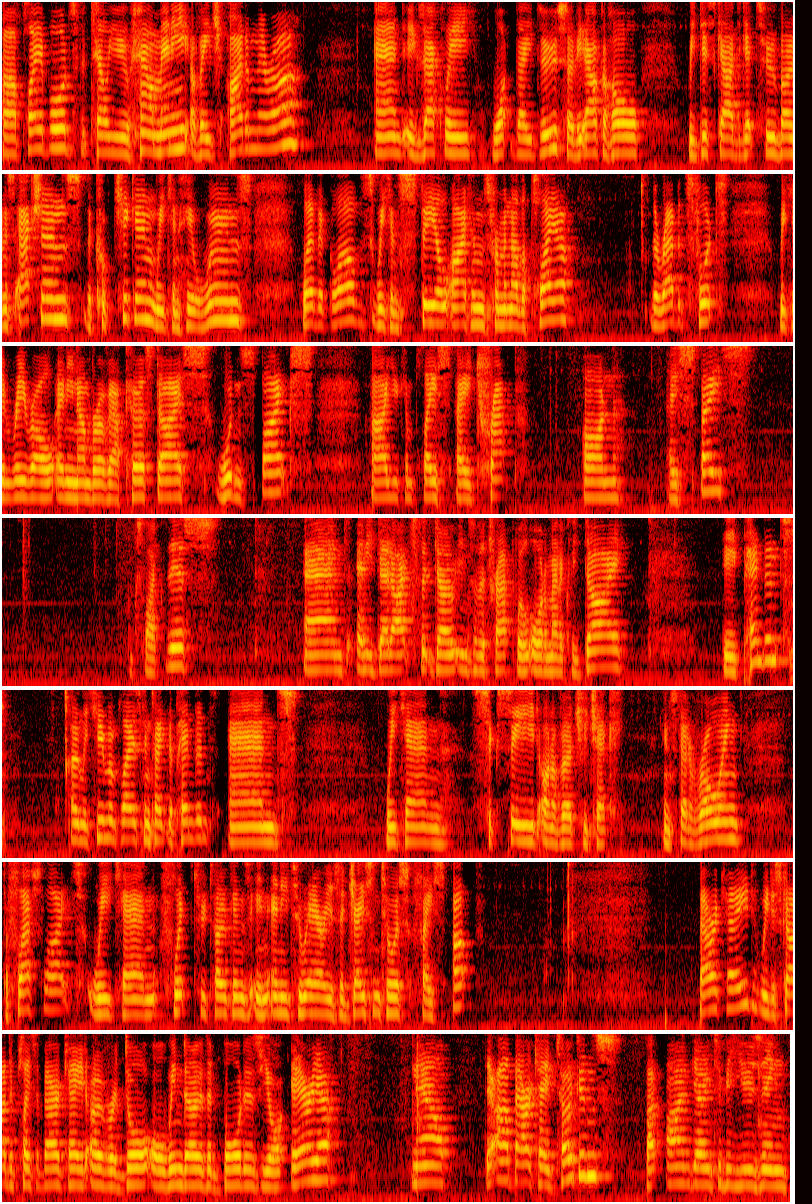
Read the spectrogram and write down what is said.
uh, player boards that tell you how many of each item there are and exactly what they do. So the alcohol we discard to get two bonus actions. The cooked chicken, we can heal wounds. Leather gloves, we can steal items from another player. The rabbit's foot, we can re-roll any number of our curse dice. Wooden spikes. Uh, you can place a trap on a space. Looks like this. And any deadites that go into the trap will automatically die. The pendant. Only human players can take the pendant and we can succeed on a virtue check instead of rolling. The flashlight, we can flip two tokens in any two areas adjacent to us face up. Barricade, we discard to place a barricade over a door or window that borders your area. Now, there are barricade tokens, but I'm going to be using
